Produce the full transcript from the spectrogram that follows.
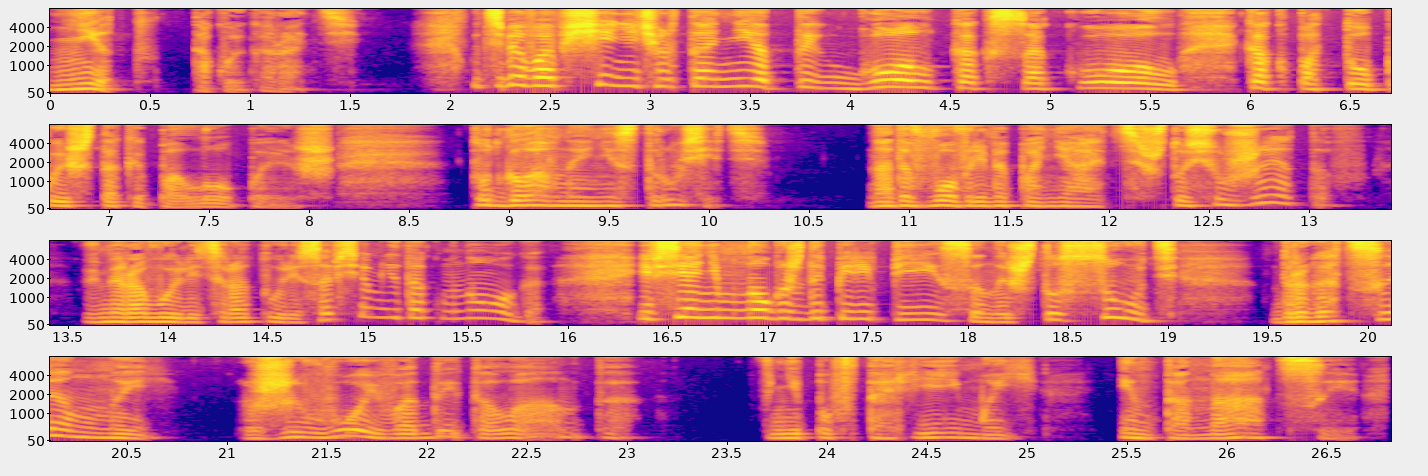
нет такой гарантии. У тебя вообще ни черта нет, ты гол, как сокол, как потопаешь, так и полопаешь. Тут главное не струсить. Надо вовремя понять, что сюжетов в мировой литературе совсем не так много, и все они многожды переписаны, что суть драгоценной живой воды таланта в неповторимой интонации —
